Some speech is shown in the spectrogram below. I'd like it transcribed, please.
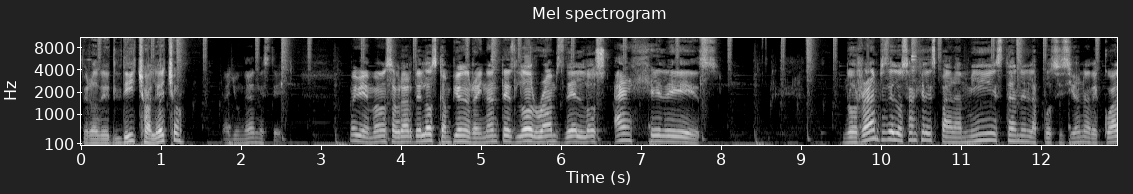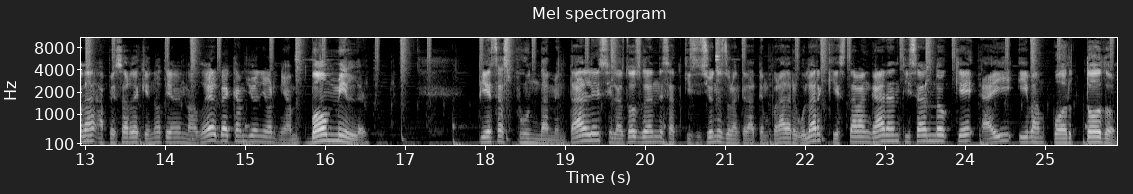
Pero del dicho al hecho hay un gran stage. Muy bien, vamos a hablar de los campeones reinantes, los Rams de Los Ángeles. Los Rams de Los Ángeles para mí están en la posición adecuada a pesar de que no tienen a Odell Beckham Jr. ni a Von Miller. Piezas fundamentales y las dos grandes adquisiciones durante la temporada regular que estaban garantizando que ahí iban por todo.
